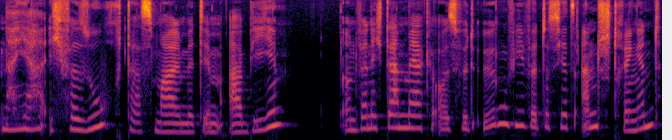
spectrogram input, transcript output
naja, ich versuche das mal mit dem Abi und wenn ich dann merke, oh, es wird irgendwie, wird das jetzt anstrengend,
